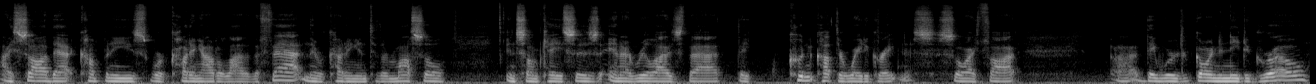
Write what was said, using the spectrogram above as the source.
I saw that companies were cutting out a lot of the fat and they were cutting into their muscle in some cases, and I realized that they couldn't cut their way to greatness. So I thought uh, they were going to need to grow,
